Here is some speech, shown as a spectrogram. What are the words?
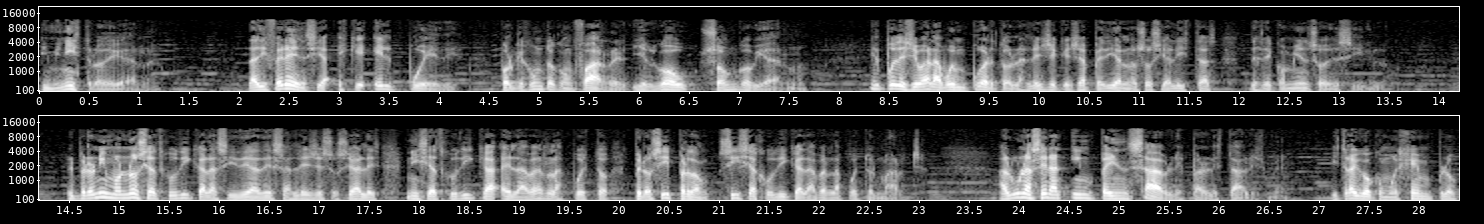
y ministro de Guerra. La diferencia es que él puede, porque junto con Farrell y el GO son gobierno. Él puede llevar a buen puerto las leyes que ya pedían los socialistas desde comienzo del siglo. El peronismo no se adjudica las ideas de esas leyes sociales, ni se adjudica el haberlas puesto, pero sí, perdón, sí se adjudica el haberlas puesto en marcha. Algunas eran impensables para el establishment, y traigo como ejemplo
